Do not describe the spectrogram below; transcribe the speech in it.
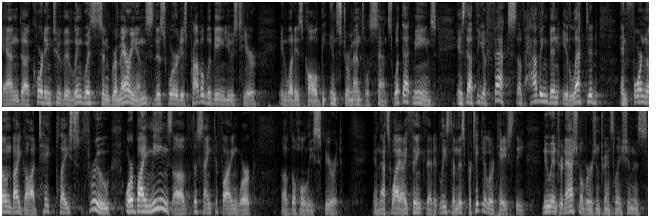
And according to the linguists and grammarians, this word is probably being used here in what is called the instrumental sense. What that means is that the effects of having been elected and foreknown by God take place through or by means of the sanctifying work of the Holy Spirit. And that's why I think that, at least in this particular case, the New International Version translation is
